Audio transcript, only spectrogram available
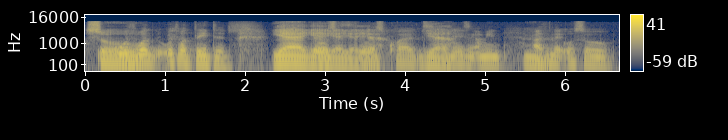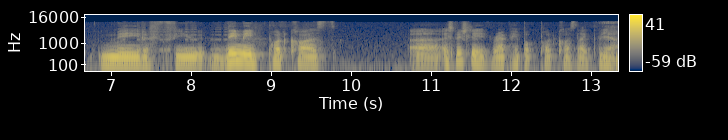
So- with what with what they did, Yeah, yeah, was, yeah, yeah, it yeah. was quite Yeah. Mm. amazing. I mean, I think they also made a few. They made podcasts, uh, especially rap hip hop podcasts, like Yeah.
